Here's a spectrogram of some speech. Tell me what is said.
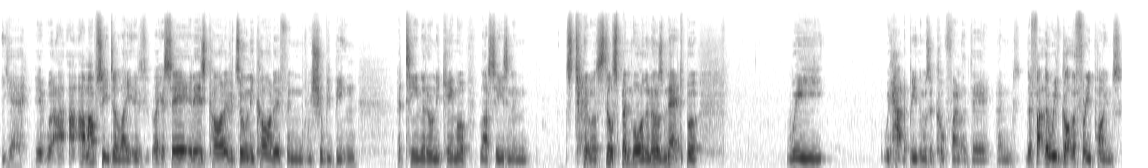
yeah, it, I, I'm absolutely delighted. Like I say, it is Cardiff. It's only Cardiff, and we should be beating a team that only came up last season and still still spent more than us net, but we we had to beat them as a cup final today, and the fact that we've got the three points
